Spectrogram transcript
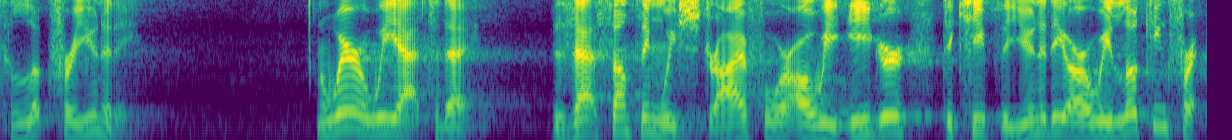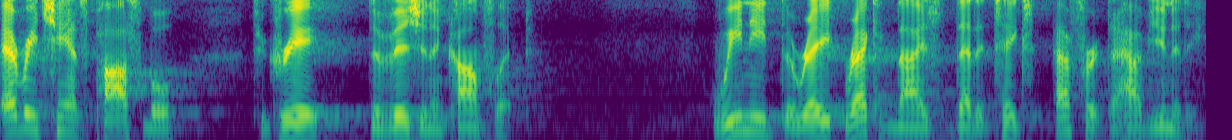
to look for unity. Where are we at today? Is that something we strive for? Are we eager to keep the unity? Or are we looking for every chance possible to create division and conflict? We need to recognize that it takes effort to have unity.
